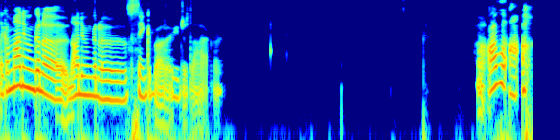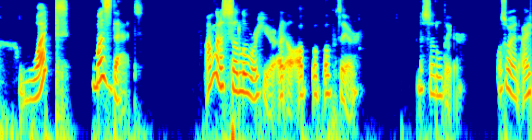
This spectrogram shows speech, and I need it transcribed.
Like I'm not even gonna not even gonna think about it. He's just a hacker. Uh, I will. Uh, what was that? I'm gonna settle over here, uh, up, up, up there. I'm gonna settle there. Also, I, I,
